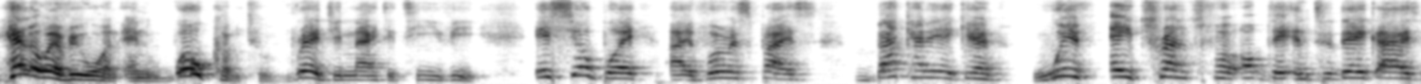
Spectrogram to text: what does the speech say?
Hello, everyone, and welcome to Red United TV. It's your boy Ivorian Spice back at it again with a transfer update. And today, guys,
